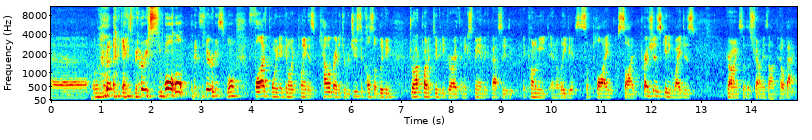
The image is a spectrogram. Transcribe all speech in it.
Uh, okay, it's very small. It's very small. Five point economic plan is calibrated to reduce the cost of living, drive productivity growth, and expand the capacity of the economy and alleviate supply side pressures, getting wages growing so that Australians aren't held back.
